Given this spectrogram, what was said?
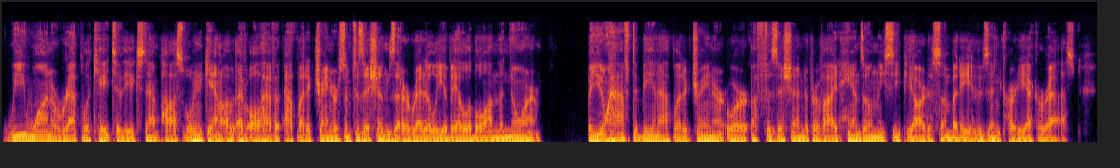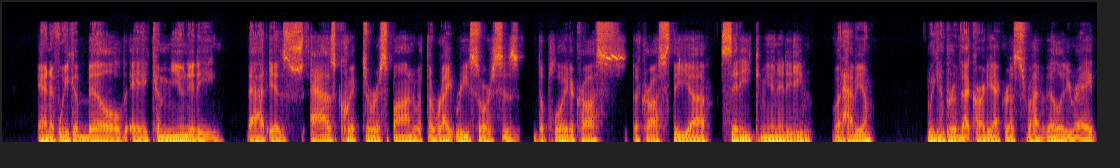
We want to replicate to the extent possible. We can't all have athletic trainers and physicians that are readily available on the norm, but you don't have to be an athletic trainer or a physician to provide hands only CPR to somebody who's in cardiac arrest. And if we could build a community that is as quick to respond with the right resources deployed across across the uh, city, community, what have you, we can improve that cardiac arrest survivability rate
